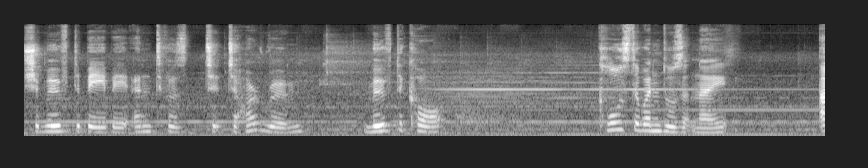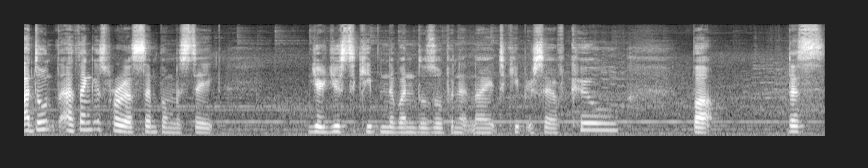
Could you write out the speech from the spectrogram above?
She moved the baby into to, to her room, moved the cot, closed the windows at night. I don't I think it's probably a simple mistake. You're used to keeping the windows open at night to keep yourself cool, but this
